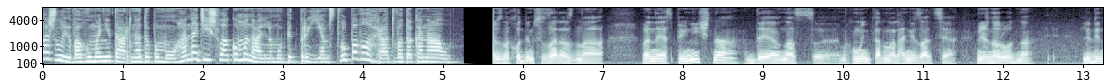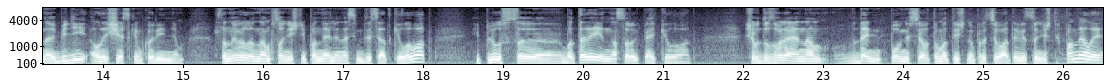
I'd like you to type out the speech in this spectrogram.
Важлива гуманітарна допомога надійшла комунальному підприємству Павлоград-Водоканал. Ми знаходимося зараз на ВНС Північна, де у нас е, гуманітарна організація міжнародна, людина в біді, але з чеським корінням. Встановили нам сонячні панелі на 70 кВт і плюс е, батареї на 45 кВт, що дозволяє нам в день повністю автоматично працювати від сонячних панелей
